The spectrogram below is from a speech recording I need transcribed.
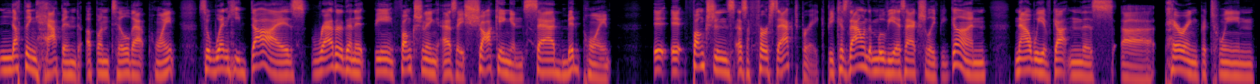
nothing happened up until that point. So when he dies, rather than it being functioning as a shocking and sad midpoint, it, it functions as a first act break because now the movie has actually begun. Now we have gotten this uh, pairing between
